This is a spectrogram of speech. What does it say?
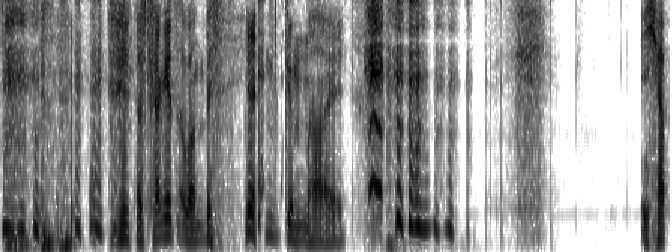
das klang jetzt aber ein bisschen gemein. Ich habe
